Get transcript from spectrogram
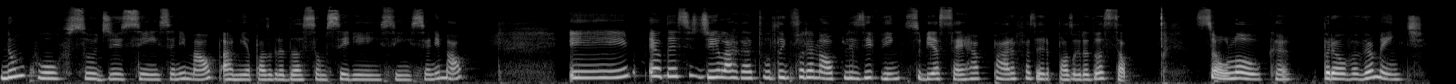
Num curso de ciência animal, a minha pós-graduação seria em ciência animal, e eu decidi largar tudo em Florianópolis e vim subir a serra para fazer pós-graduação. Sou louca? Provavelmente.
